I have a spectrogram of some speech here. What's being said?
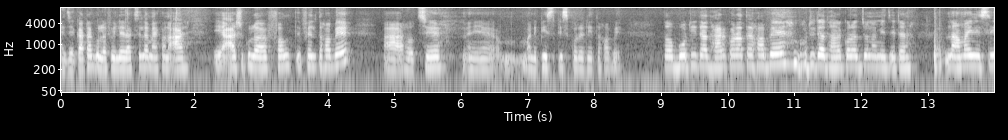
এই যে কাটাগুলো ফেলে রাখছিলাম, এখন আশ এই আঁশগুলো ফেলতে ফেলতে হবে আর হচ্ছে মানে পিস পিস করে নিতে হবে। তো বটিটা ধার করাতে হবে। বটিটা ধার করার জন্য আমি যেটা নামাই নিছি,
